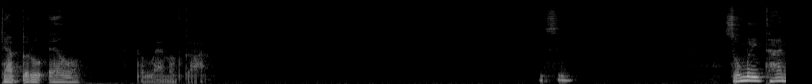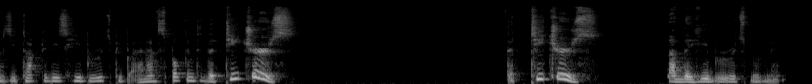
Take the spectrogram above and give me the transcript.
Capital L, the Lamb of God. You see? So many times you talk to these Hebrews people, and I've spoken to the teachers, the teachers of the Hebrew roots movement.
